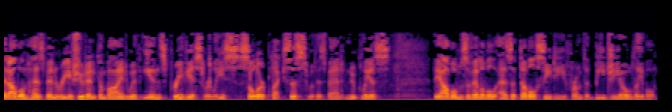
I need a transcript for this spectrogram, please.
That album has been reissued and combined with Ian's previous release, Solar Plexus, with his band Nucleus. The album's available as a double CD from the BGO label.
